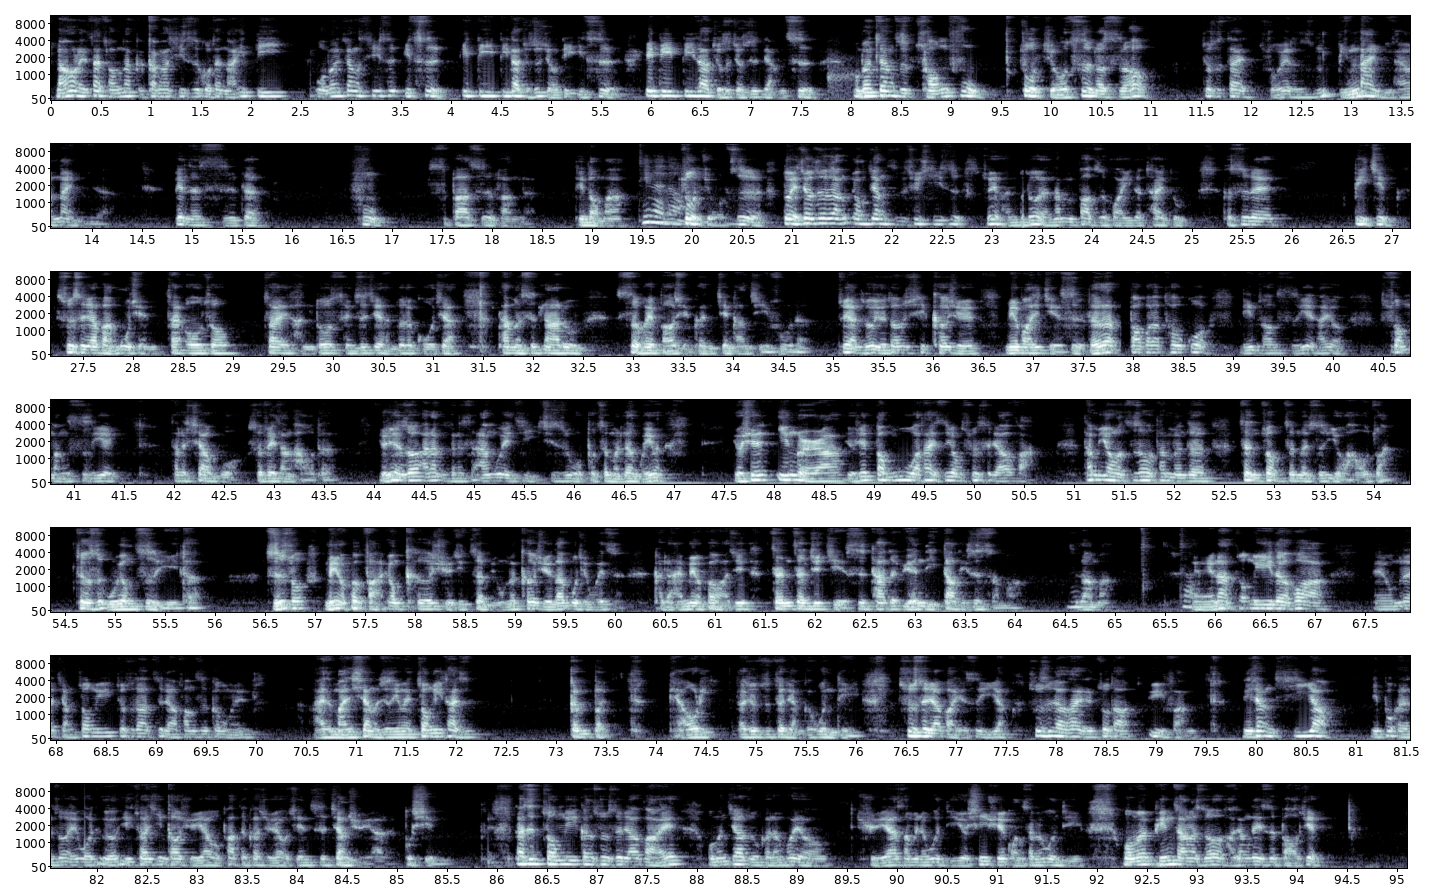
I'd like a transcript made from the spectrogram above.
然后呢，再从那个刚刚稀释过，再拿一滴，我们这样稀释一次，一滴滴到九十九滴一次，一滴滴到九十九是两次，我们这样子重复做九次的时候，就是在所谓的比纳米还要纳米的，变成十的负十八次方的。听懂吗？听得懂。做九次，对，就是让用这样子去稀释，所以很多人他们抱持怀疑的态度。可是呢，毕竟顺势要把目前在欧洲，在很多全世界很多的国家，他们是纳入社会保险跟健康给付的。虽然说有东西科学没有办法去解释，可是包括它透过临床实验还有双盲试验，它的效果是非常好的。有些人说啊，那个可能是安慰剂，其实我不这么认为，因为。有些婴儿啊，有些动物啊，它也是用顺势疗法，他们用了之后，他们的症状真的是有好转，这个是毋庸置疑的。只是说没有办法用科学去证明，我们科学到目前为止可能还没有办法去真正去解释它的原理到底是什么，知道吗？哎，那中医的话，哎，我们在讲中医，就是它治疗方式跟我们还是蛮像的，就是因为中医它是根本调理，它就是这两个问题。素食疗法也是一样，素食疗法也可以做到预防。你像西药，你不可能说，哎，我有遗传性高血压，我怕得高血压，我先吃降血压的，不行。但是中医跟素食疗法，哎，我们家族可能会有血压上面的问题，有心血管上面问题，我们平常的时候好像类似保健，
